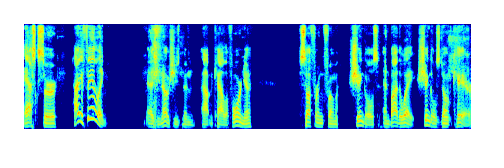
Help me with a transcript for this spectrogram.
asks her, "How are you feeling?" As you know, she's been out in California suffering from shingles, and by the way, shingles don't care.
